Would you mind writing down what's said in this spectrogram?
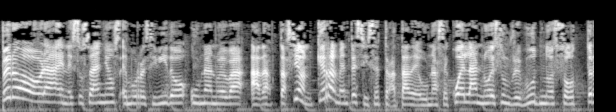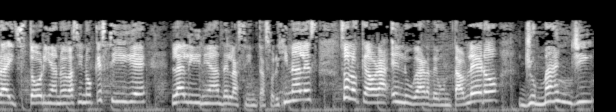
pero ahora en estos años hemos recibido una nueva adaptación que realmente sí se trata de una secuela, no es un reboot, no es otra historia nueva, sino que sigue la línea de las cintas originales, solo que ahora en lugar de un tablero, Jumanji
